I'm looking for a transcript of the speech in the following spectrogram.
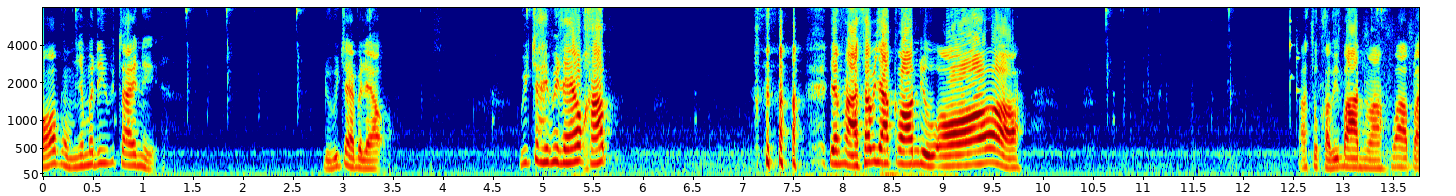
อ๋อ ผมยังไม่ได้วิจัยนี่ หรือวิจัยไปแล้ว วิจัยไปแล้วครับ ยังหาทรัพยากรอยู่ อ๋ออะสุขาพิบาลมาว่าไป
